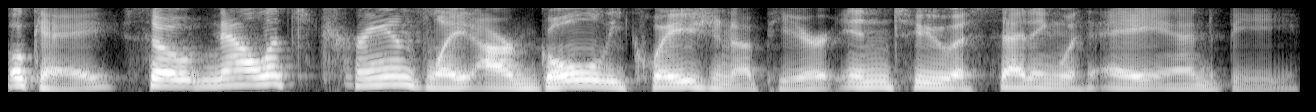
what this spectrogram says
Okay, so now let's translate our goal equation up here into a setting with A and B.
